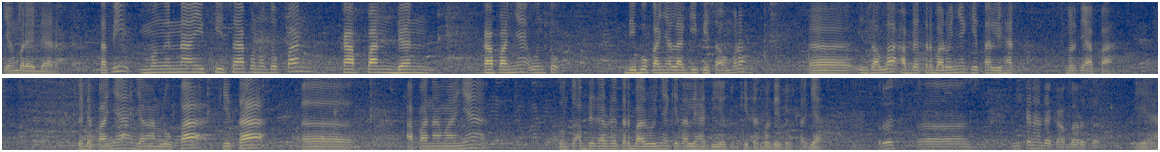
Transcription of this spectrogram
yang beredar. Tapi mengenai visa penutupan kapan dan kapannya untuk dibukanya lagi visa umroh eh, insya Allah update terbarunya kita lihat seperti apa ke depannya jangan lupa kita eh, apa namanya untuk update-update terbarunya kita lihat di YouTube kita seperti itu Ustaz ya. Terus uh, ini kan ada kabar Ustaz. Iya.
